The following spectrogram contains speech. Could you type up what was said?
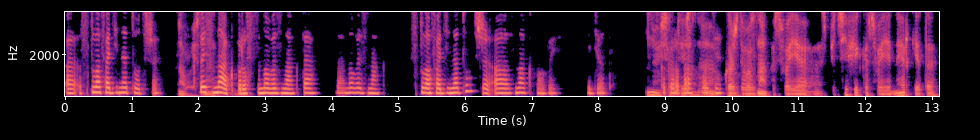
а, сплав один и тот же. Новый То есть знак. знак просто, новый знак, да, да, новый знак. Сплав один и тот же, а знак новый идет. Ну и, который соответственно, у проходит. каждого знака своя специфика, своя энергия, да?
